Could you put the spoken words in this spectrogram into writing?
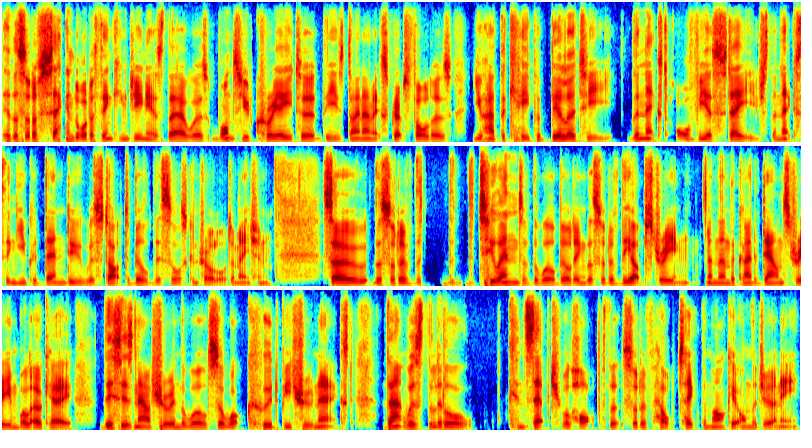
the sort of second order thinking genius there was once you'd created these dynamic scripts folders, you had the capability, the next obvious stage, the next thing you could then do was start to build this source control automation. So the sort of the, the, the two ends of the world building, the sort of the upstream and then the kind of downstream, well, okay, this is now true in the world. So what could be true next? That was the little conceptual hop that sort of helped take the market on the journey.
